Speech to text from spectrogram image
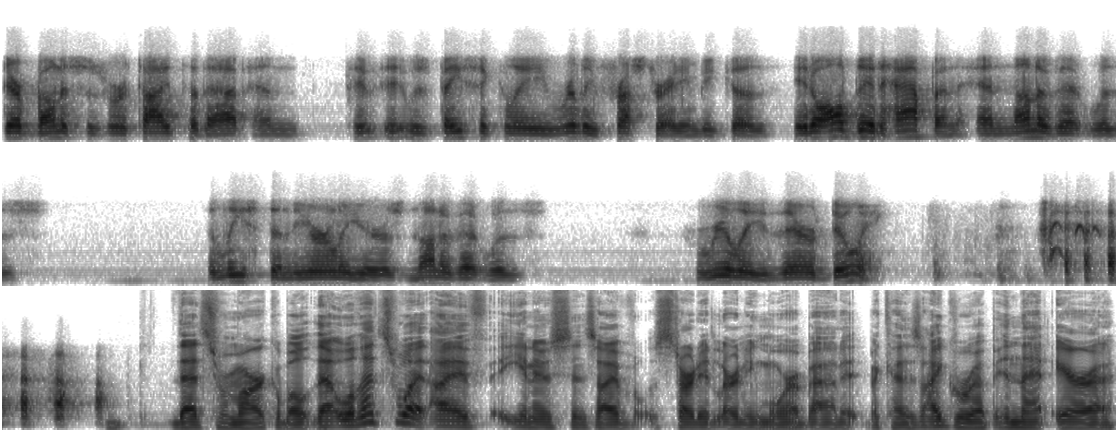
their bonuses were tied to that. And it, it was basically really frustrating because it all did happen, and none of it was, at least in the early years, none of it was really their doing. That's remarkable. That well, that's what I've you know since I've started learning more about it because I grew up in that era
